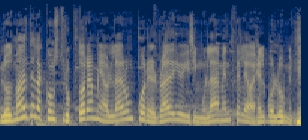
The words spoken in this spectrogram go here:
Los más de la constructora me hablaron por el radio y simuladamente le bajé el volumen.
